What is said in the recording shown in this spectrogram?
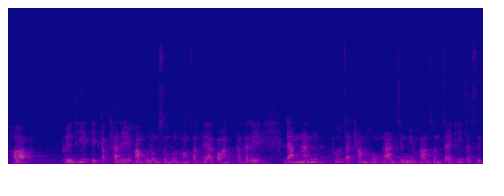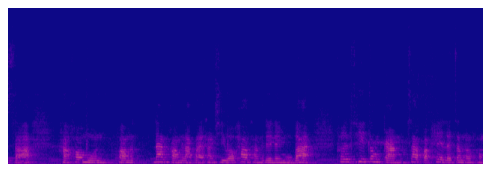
เพราะพื้นที่ติดกับทะเลความอุดมสมบูรณ์ของทรัพยากรทางทะเล ดังนั้นผู้จัดทำโครงงานจึงมีความสนใจที่จะศึกษาหาข้อมูลความด้านความหลากหลายทางชีวภาพทางทะเลในหมู่บ้าน พื่อที่ต้องการทราบประเภทและจำนวนของ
